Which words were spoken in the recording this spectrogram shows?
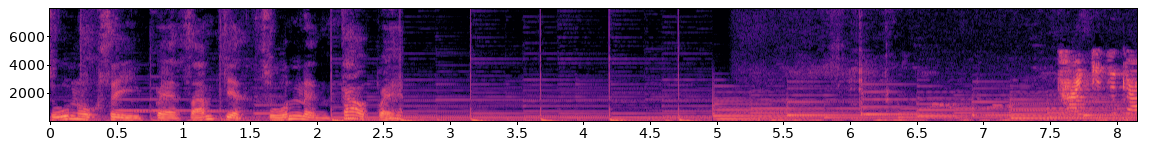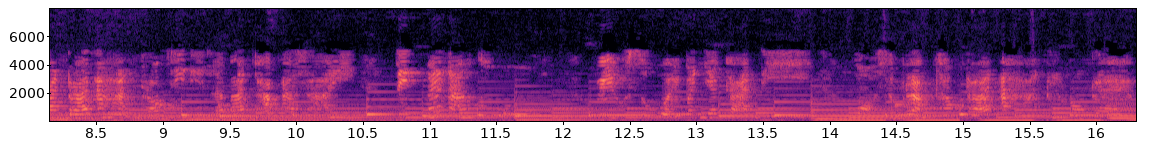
064 837 0198ขายกิจการร้านอาหารพร้อมที่ดินและบ้านพักอาศัย ติดแม่น้ำโขงวิวสวยบรรยากาศดี เหมาะสำหรับทำร้านอาหารหรือ แรม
